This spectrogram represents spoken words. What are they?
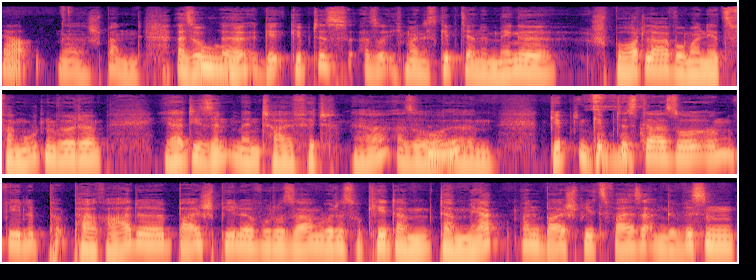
ja. ja. Spannend. Also mhm. äh, gibt es, also ich meine, es gibt ja eine Menge Sportler, wo man jetzt vermuten würde, ja, die sind mental fit. Ja, also mhm. ähm, gibt gibt es da so irgendwie Paradebeispiele, wo du sagen würdest, okay, da, da merkt man beispielsweise an gewissen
